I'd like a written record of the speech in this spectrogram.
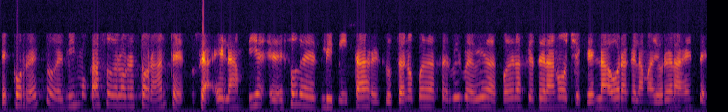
Es correcto, el mismo caso de los restaurantes. O sea, el eso de limitar el que usted no pueda servir bebida después de las 7 de la noche, que es la hora que la mayoría de la gente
